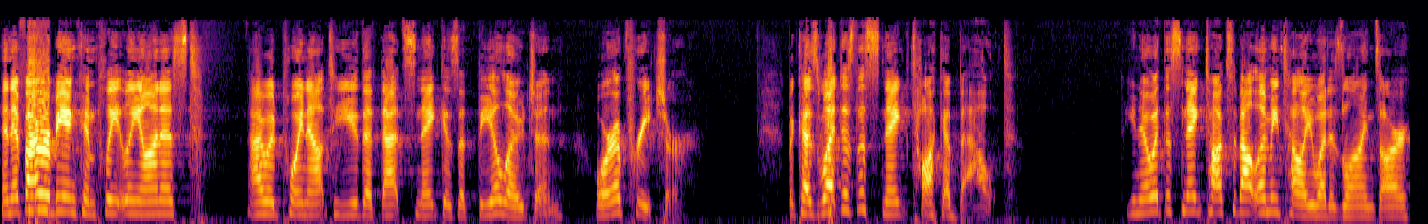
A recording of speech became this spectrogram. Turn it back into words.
And if I were being completely honest, I would point out to you that that snake is a theologian or a preacher. Because what does the snake talk about? You know what the snake talks about? Let me tell you what his lines are.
